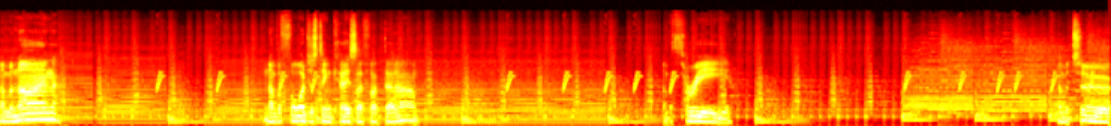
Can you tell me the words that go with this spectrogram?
Number nine. Number four, just in case I fuck that up. Number three. Number two.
